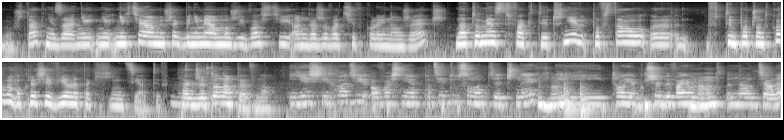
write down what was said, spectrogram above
już, tak? Nie, za, nie, nie, nie chciałam już, jakby nie miałam możliwości angażować się w kolejną rzecz. Natomiast faktycznie powstało e, w tym początkowym okresie wiele takich inicjatyw. Także to na pewno. Jeśli chodzi o właśnie pacjentów somatycznych Mhm. i to, jak przebywają na, Mhm. od, na oddziale,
